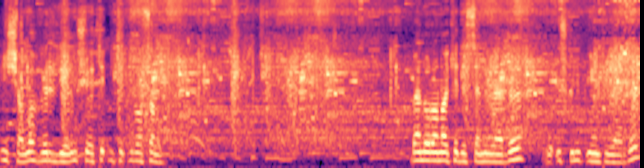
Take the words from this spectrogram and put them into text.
İnşallah verir diyelim. Şöyle tekli tekli basalım. Ben de olan hak edesemi verdi. Ve 3 günlük UMP verdi.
